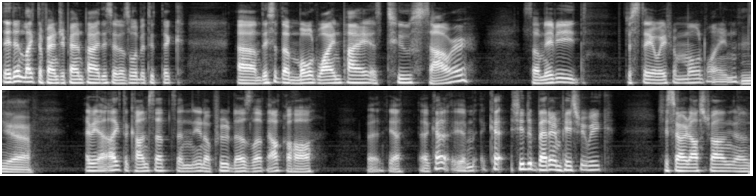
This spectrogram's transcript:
They didn't like the frangipane pie. They said it was a little bit too thick. Um, they said the mulled wine pie is too sour, so maybe just stay away from mulled wine. Yeah. I mean, I like the concept, and you know, Prue does love alcohol, but yeah, uh, kind of, um, she did better in pastry week. She started off strong. Uh,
